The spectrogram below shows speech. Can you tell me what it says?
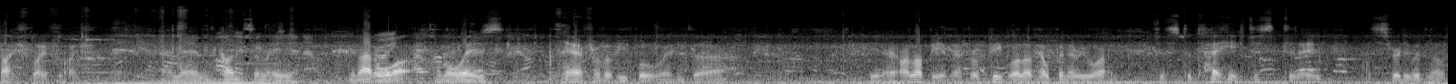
life, life, life. And then constantly, no matter what, I'm always there for other people, and uh, you know, I love being there for other people. I love helping everyone. Just today, just today, I just really would love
